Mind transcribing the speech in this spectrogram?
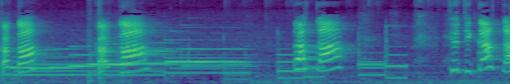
까까? 까까? 까까? 큐티 까까?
